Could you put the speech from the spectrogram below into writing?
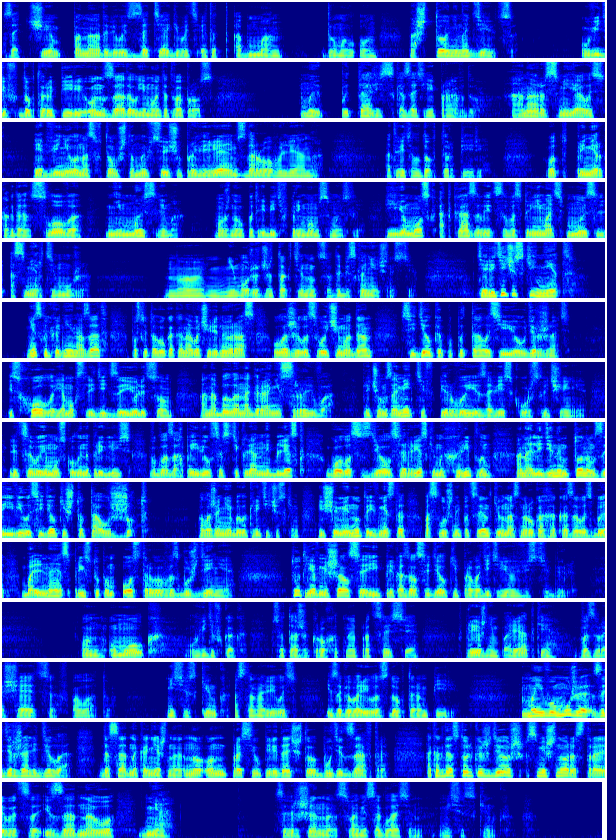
«Зачем понадобилось затягивать этот обман?» — думал он. «На что они надеются?» Увидев доктора Пири, он задал ему этот вопрос. «Мы пытались сказать ей правду, она рассмеялась и обвинила нас в том, что мы все еще проверяем, здорова ли она», — ответил доктор Пири. «Вот пример, когда слово «немыслимо» можно употребить в прямом смысле. Ее мозг отказывается воспринимать мысль о смерти мужа. Но не может же так тянуться до бесконечности. Теоретически нет. Несколько дней назад, после того, как она в очередной раз уложила свой чемодан, сиделка попыталась ее удержать. Из холла я мог следить за ее лицом. Она была на грани срыва. Причем, заметьте, впервые за весь курс лечения. Лицевые мускулы напряглись, в глазах появился стеклянный блеск, голос сделался резким и хриплым, она ледяным тоном заявила сиделке, что та лжет. Положение было критическим. Еще минута, и вместо послушной пациентки у нас на руках оказалась бы больная с приступом острого возбуждения. Тут я вмешался и приказал сиделке проводить ее в вестибюль. Он умолк, увидев, как все та же крохотная процессия в прежнем порядке возвращается в палату. Миссис Кинг остановилась и заговорила с доктором Пири. «Моего мужа задержали дела. Досадно, конечно, но он просил передать, что будет завтра. А когда столько ждешь, смешно расстраиваться из-за одного дня». «Совершенно с вами согласен, миссис Кинг»,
